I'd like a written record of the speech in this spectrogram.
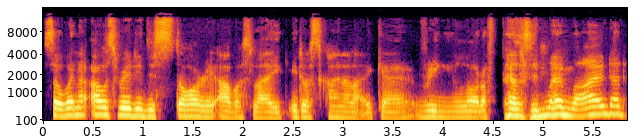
So when I was reading this story, I was like, it was kind of like uh, ringing a lot of bells in my mind, and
